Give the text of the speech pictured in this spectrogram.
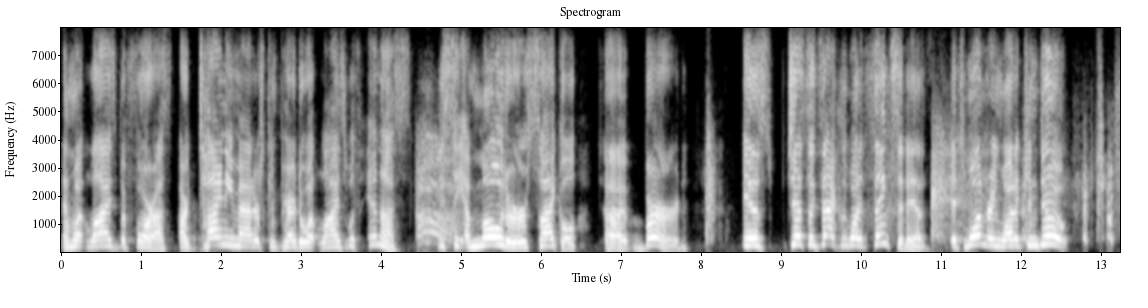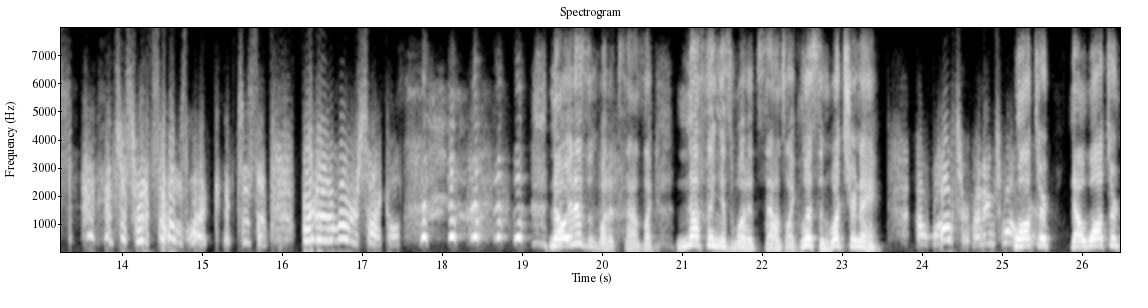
and what lies before us are tiny matters compared to what lies within us. You see, a motorcycle uh, bird is just exactly what it thinks it is. It's wondering what it can do. It's just, it's just what it sounds like. It's just a bird on a motorcycle. No, it isn't what it sounds like. Nothing is what it sounds like. Listen, what's your name? Oh, Walter. My name's Walter. Walter. Now, Walter,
